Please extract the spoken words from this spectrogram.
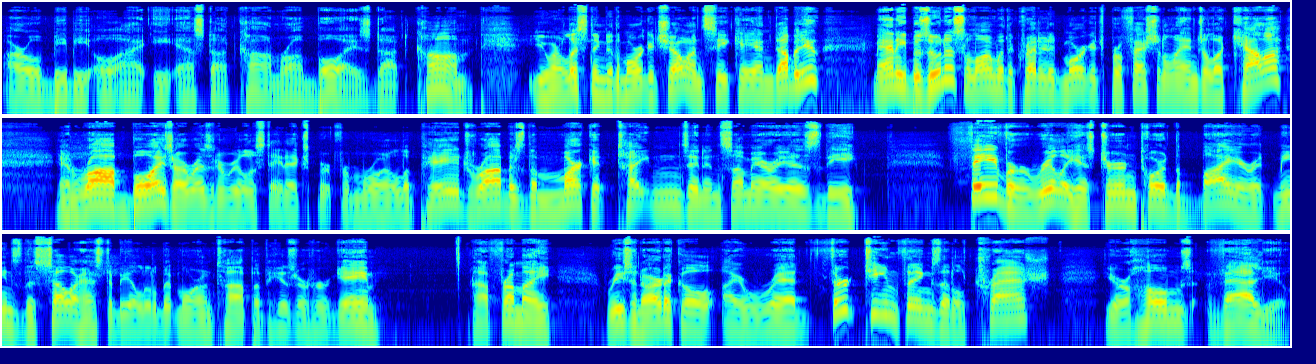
R O B B O I E S dot com, robboies.com. You are listening to The Mortgage Show on CKNW. Manny Bazunas, along with accredited mortgage professional Angela Calla, and Rob Boies, our resident real estate expert from Royal LePage. Rob, as the market tightens and in some areas the favor really has turned toward the buyer, it means the seller has to be a little bit more on top of his or her game. Uh, from a recent article I read, 13 things that'll trash your home's value.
